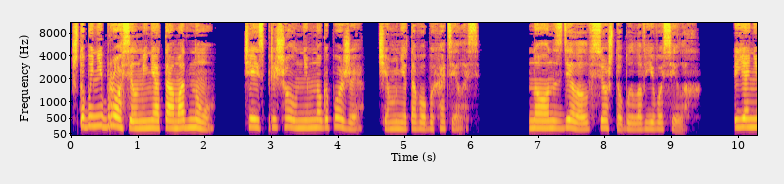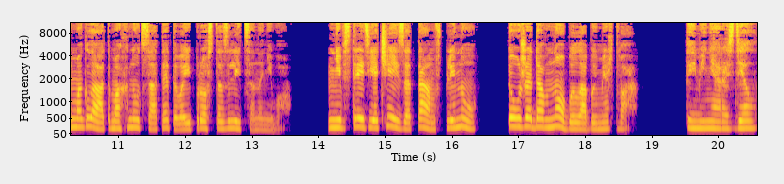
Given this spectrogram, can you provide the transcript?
чтобы не бросил меня там одну. Чейз пришел немного позже, чем мне того бы хотелось. Но он сделал все, что было в его силах. Я не могла отмахнуться от этого и просто злиться на него. Не встреть я Чейза там, в плену, то уже давно была бы мертва. «Ты меня раздел?»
